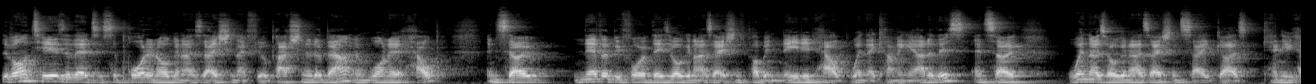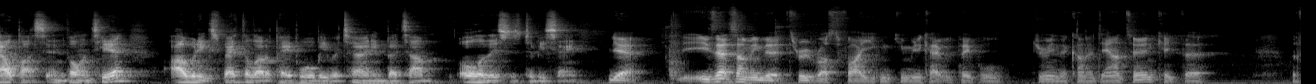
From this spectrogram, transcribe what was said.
the volunteers are there to support an organization they feel passionate about and want to help. And so never before have these organizations probably needed help when they're coming out of this. And so when those organizations say, guys, can you help us and volunteer? I would expect a lot of people will be returning, but um, all of this is to be seen. Yeah. Is that something that through Rosterfy you can communicate with people during the kind of downturn? Keep the, the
